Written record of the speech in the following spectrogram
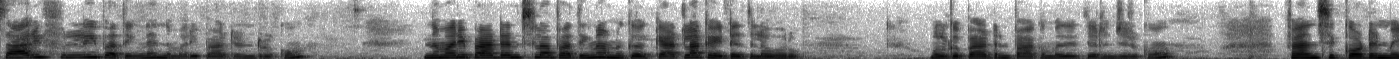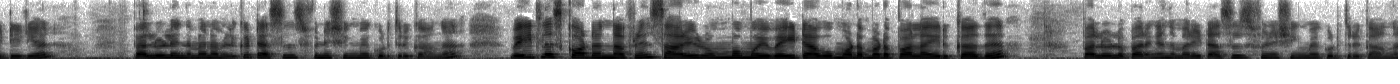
சாரி ஃபுல்லி பார்த்திங்கன்னா இந்த மாதிரி பேட்டர்ன் இருக்கும். இந்த மாதிரி பேட்டர்ன்ஸ்லாம் பார்த்திங்கன்னா நமக்கு கேட்லாக் ஐட்டத்தில் வரும். உங்களுக்கு பேட்டர்ன் பார்க்கும்போதே தெரிஞ்சிருக்கும். ஃபேன்சி காட்டன் மெட்டீரியல் பல்லுவில் இந்த மாதிரி நம்மளுக்கு டசல்ஸ் ஃபினிஷிங்குமே கொடுத்துருக்காங்க. வெயிட்லெஸ் காட்டன் தான் ஃப்ரெண்ட்ஸ் சாரி ரொம்ப மொய் வெயிட்டாகவும் மொடமொடப்பாலாம் இருக்காது. பல்லுவில் பாருங்கள் இந்த மாதிரி டசல்ஸ் ஃபினிஷிங்குமே கொடுத்துருக்காங்க.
